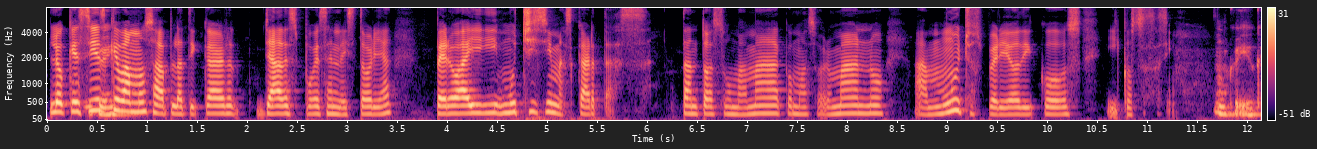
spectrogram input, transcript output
Lo que sí es que vamos a platicar ya después en la historia, pero hay muchísimas cartas, tanto a su mamá como a su hermano, a muchos periódicos y cosas así. Ok, ok.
